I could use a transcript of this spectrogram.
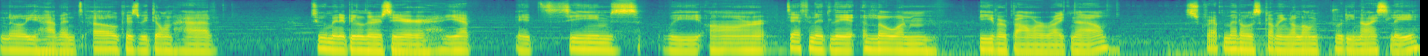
no, you haven't. Oh, because we don't have too many builders here. Yep, it seems we are definitely low on beaver power right now. Scrap metal is coming along pretty nicely.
